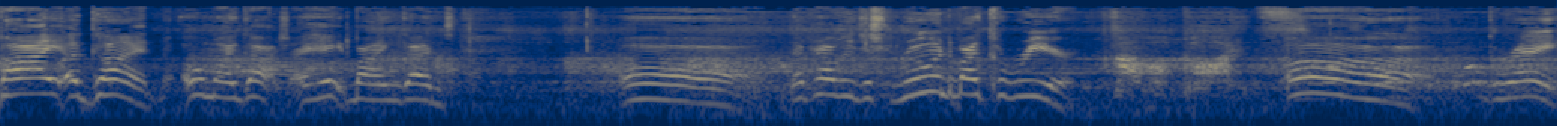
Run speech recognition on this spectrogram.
Buy a gun. Oh my gosh, I hate buying guns. Oh, that probably just ruined my career. Oh, great.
